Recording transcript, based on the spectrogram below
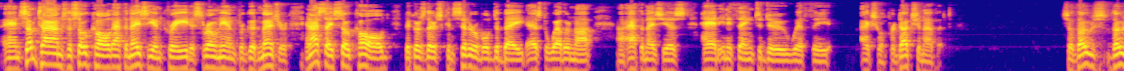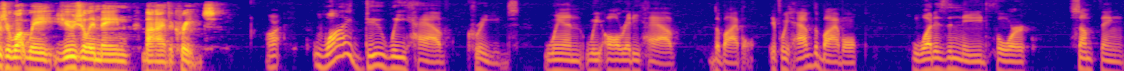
And sometimes the so called Athanasian Creed is thrown in for good measure. And I say so called because there's considerable debate as to whether or not uh, Athanasius had anything to do with the actual production of it. So those those are what we usually mean by the creeds. All right. Why do we have creeds when we already have the Bible? If we have the Bible, what is the need for something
